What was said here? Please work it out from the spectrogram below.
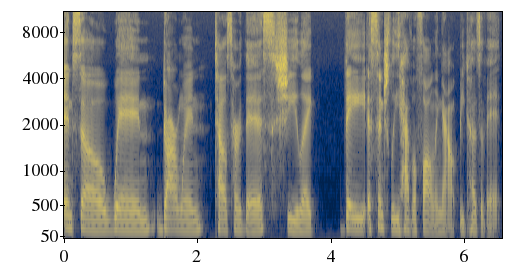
and so when Darwin tells her this, she like they essentially have a falling out because of it.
